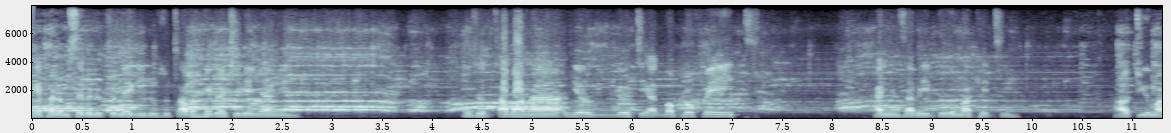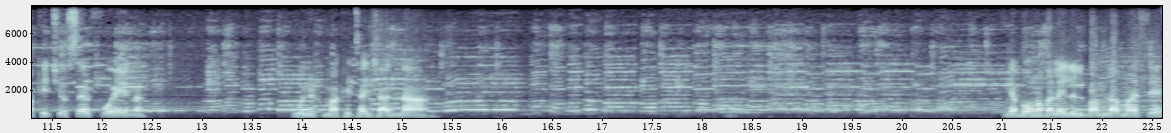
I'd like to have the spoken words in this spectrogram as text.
kepha lo msebenzi ucimekile uzucabanga kuyojika enyangeni. Uzokucabanga kuyojika kubaprofeti kanti nizabe ituke marketing how do you market yourself wena? Wena uthi marketa njani na ngiyabonga abalaleli bami lamahle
